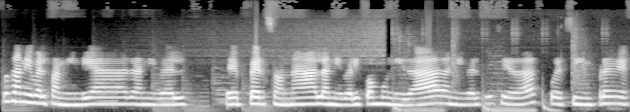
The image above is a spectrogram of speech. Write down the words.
pues a nivel familiar, a nivel eh, personal, a nivel comunidad, a nivel sociedad, pues siempre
